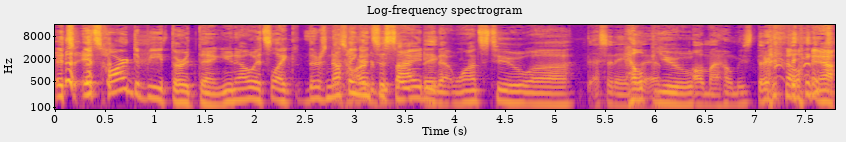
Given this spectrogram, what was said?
It's it's hard to be third thing. You know, it's like there's nothing in to be third society that wants to. Uh, That's the name. Help you. All my homies third oh, thing. yeah.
